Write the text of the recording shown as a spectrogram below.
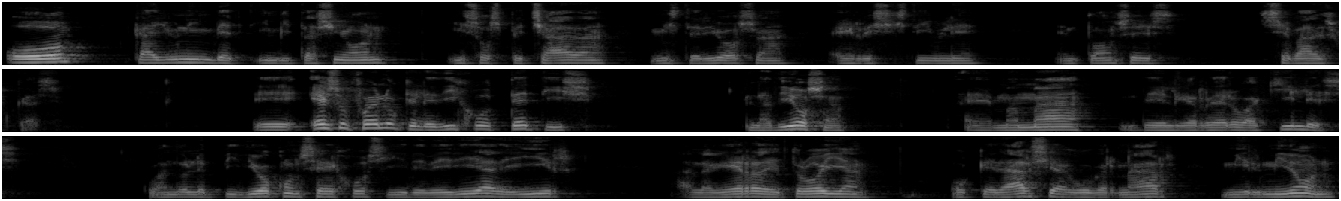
o cae una invitación insospechada misteriosa e irresistible, entonces se va de su casa. Eh, eso fue lo que le dijo Tetis, la diosa, eh, mamá del guerrero Aquiles, cuando le pidió consejos si debería de ir a la guerra de Troya o quedarse a gobernar Mirmidón,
